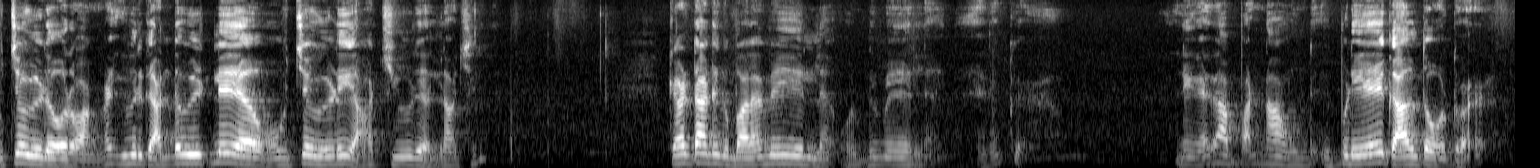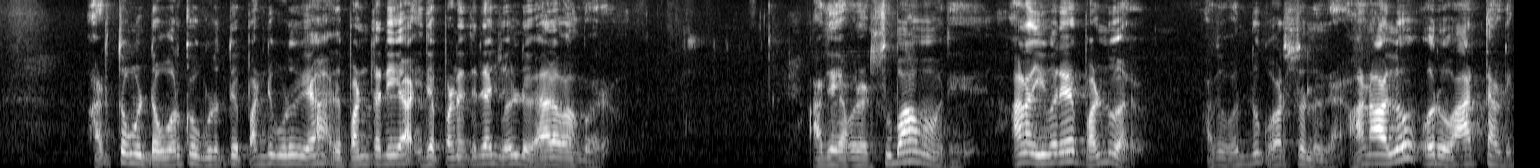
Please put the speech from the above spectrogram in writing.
உச்ச வீடு வருவாங்க. இவருக்கு அந்த வீட்டிலே உச்ச வீடு ஆட்சி வீடு எல்லாம் வச்சு கேட்டால் எனக்கு பலமே இல்லை ஒன்றுமே இல்லை. எனக்கு நீங்கள் தான் பண்ணால் உண்டு. இப்படியே காலத்தை ஓட்டுவார். அடுத்தவங்கள்ட்ட ஒர்க்கை கொடுத்து பண்ணி கொடுக்குறியா அது பண்ண தெரியா இதை பண்ண தெரியான்னு சொல்லிட்டு வேலை வாங்குவார். அது அவரோட சுபாவம் அது. ஆனால் இவரே பண்ணுவார். அது ஒன்றும் குறை சொல்லுங்க ஆனாலும் ஒரு வார்த்தை அப்படி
